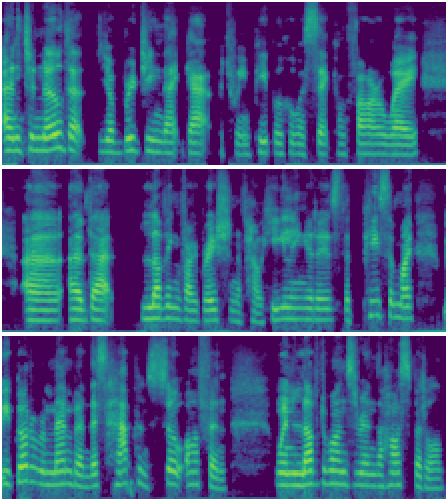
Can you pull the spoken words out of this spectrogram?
And to know that you're bridging that gap between people who are sick and far away uh, and that loving vibration of how healing it is the peace of mind we've got to remember and this happens so often when loved ones are in the hospital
